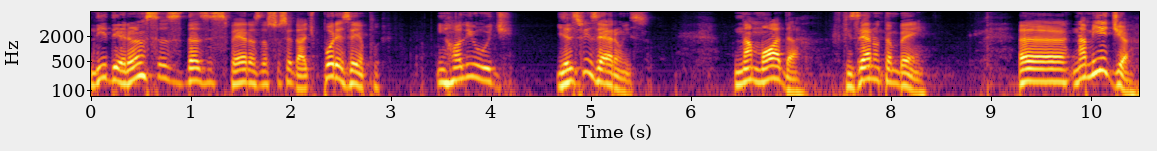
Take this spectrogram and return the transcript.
lideranças das esferas da sociedade. Por exemplo, em Hollywood. E eles fizeram isso. Na moda, fizeram também. Uh, na mídia,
